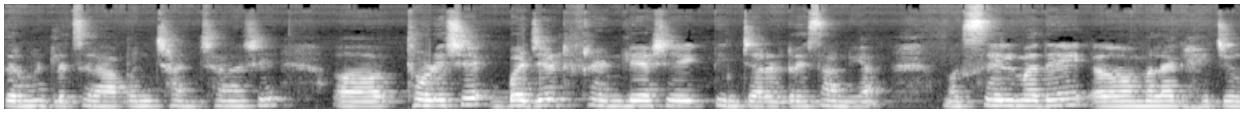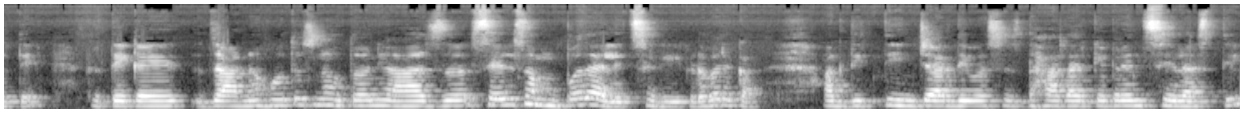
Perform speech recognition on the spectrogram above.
तर म्हटलं चला आपण छान छान असे थोडेसे बजेट फ्रेंडली असे एक तीन चार ड्रेस आणूया. मग सेलमध्ये मला घ्यायचे होते. तर ते काही जाणं होतच नव्हतं. आणि आज सेल संपत आलेत सगळीकडे बरं का. अगदी तीन चार दिवसच दहा तारखेपर्यंत सेल असतील.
